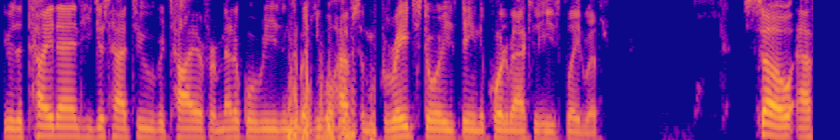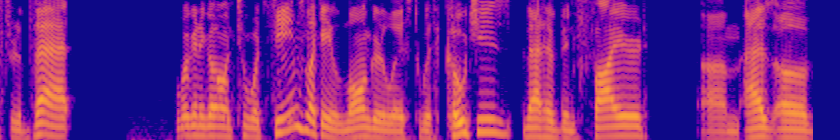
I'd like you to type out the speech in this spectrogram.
he was a tight end. He just had to retire for medical reasons, but he will have some great stories being the quarterbacks that he's played with. So after that, we're going to go into what seems like a longer list with coaches that have been fired um, as of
